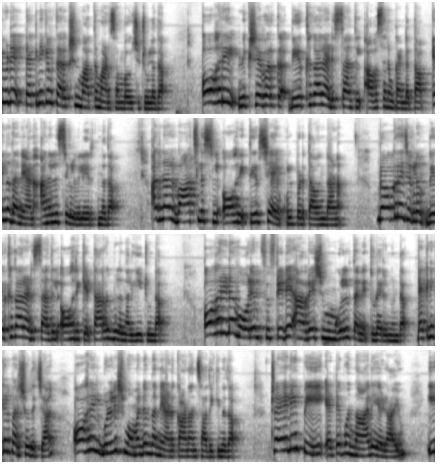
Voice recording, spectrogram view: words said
ഇവിടെ ടെക്നിക്കൽ കറക്ഷൻ മാത്രമാണ് സംഭവിച്ചിട്ടുള്ളത്. ഓഹരി നിക്ഷേപകർക്ക് ദീർഘകാല അടിസ്ഥാനത്തിൽ അവസരം കണ്ടെത്താം എന്ന് തന്നെയാണ് അനലിസ്റ്റുകൾ വിലയിരുത്തുന്നത്. അതിനാൽ വാച്ച് ലിസ്റ്റിൽ ഓഹരി തീർച്ചയായും ഉൾപ്പെടുത്താവുന്നതാണ്. ബ്രോക്കറേജുകളും ദീർഘകാല അടിസ്ഥാനത്തിൽ ഓഹരിക്ക് ടാർഗറ്റ് വില നൽകിയിട്ടുണ്ട്. ഓഹരിയുടെ വോളിയം ഫിഫ്റ്റി ഡേ ആവറേജ് മുകളിൽ തന്നെ തുടരുന്നുണ്ട്. ടെക്നിക്കൽ പരിശോധിച്ചാൽ ഓഹരിയിൽ ബുള്ളിഷ് മൊമെന്റം തന്നെയാണ് കാണാൻ സാധിക്കുന്നത്. ട്രെയിലിംഗ് പി ഇ എട്ട് പോയിന്റ് നാല് ഏഴായും ഇ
